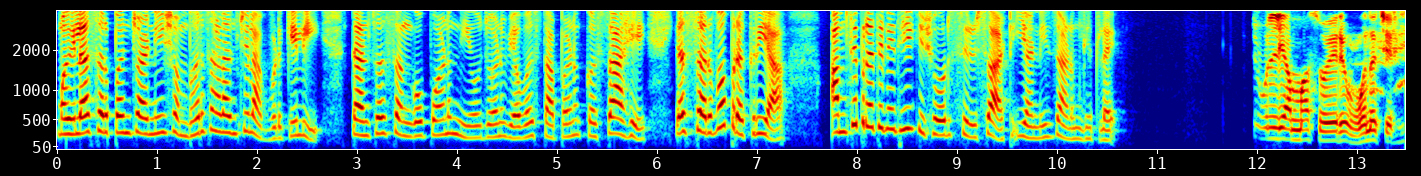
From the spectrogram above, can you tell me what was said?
महिला सरपंचांनी शंभर झाडांची लागवड केली. त्यांचं संगोपन नियोजन व्यवस्थापन कसं आहे या सर्व प्रक्रिया आमचे प्रतिनिधी किशोर सिरसाट यांनी जाणून घेतलंय. आहे अम्मा सोयरे वनचेरी.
